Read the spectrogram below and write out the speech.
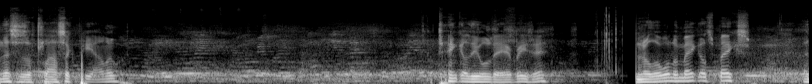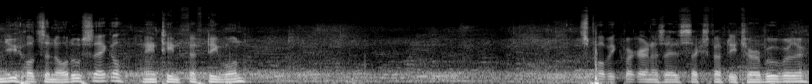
And this is a classic piano. Think of the old Averys, eh? Another one of Michael's bikes. A new Hudson Auto cycle, 1951. It's probably quicker than his old 650 turbo over there.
